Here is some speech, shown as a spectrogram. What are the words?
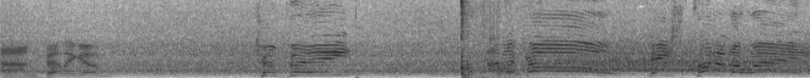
And Bellingham. Could be. And a goal! He's put it away!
